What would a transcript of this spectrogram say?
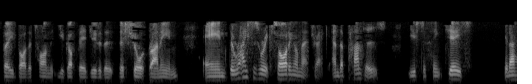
speed by the time that you got there due to the, the short run in, and the races were exciting on that track. And the punters used to think, geez, you know,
